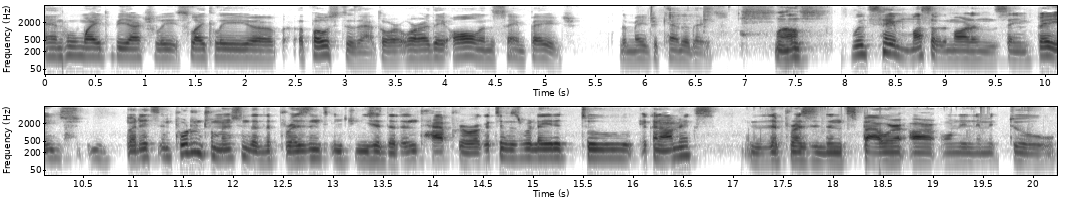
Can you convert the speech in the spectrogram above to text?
and who might be actually slightly uh, opposed to that, or, or are they all on the same page, the major candidates? Well, we'd say most of them are on the same page, but it's important to mention that the president in Tunisia doesn't have prerogatives related to economics. The president's power are only limited to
